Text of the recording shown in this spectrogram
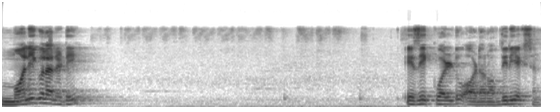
Molecularity is equal to order of the reaction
